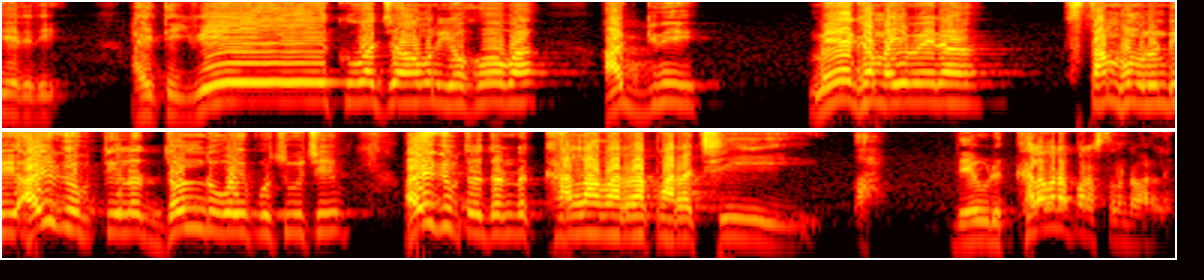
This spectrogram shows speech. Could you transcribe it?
చేరిది అయితే వేకువ జామున యహోవా అగ్ని మేఘమయమైన స్తంభం నుండి ఐగుప్తుల దండు వైపు చూచి ఐగుప్తుల దండు కలవరపరచి. దేవుడు కలవరపరుస్తున్నాడు వాళ్ళని.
